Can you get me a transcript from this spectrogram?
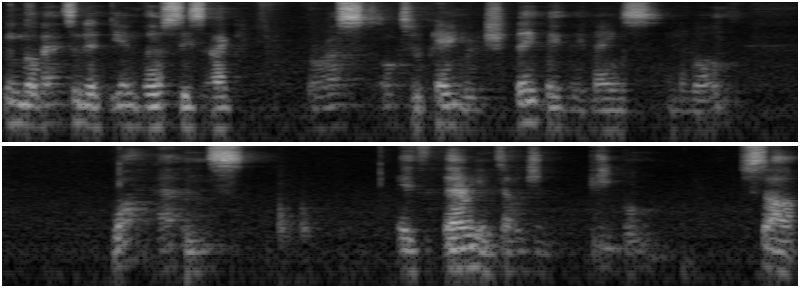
can go back to the universities, like for us, Oxford, Cambridge, big, big, big names in the world. What happens if very intelligent people start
